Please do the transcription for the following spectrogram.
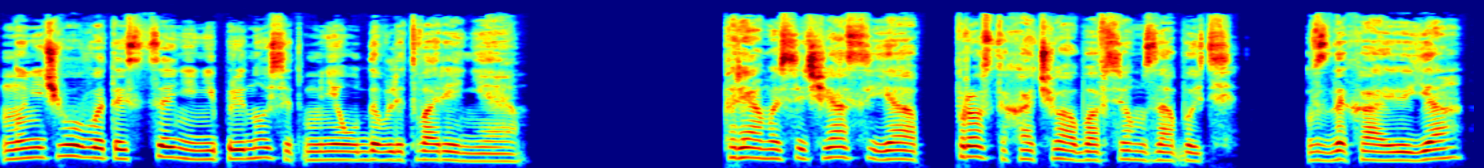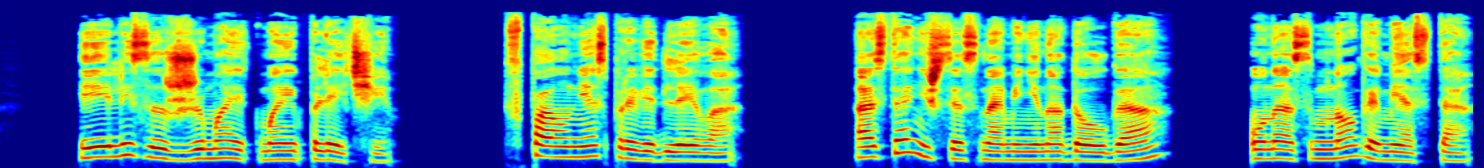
но ничего в этой сцене не приносит мне удовлетворения. Прямо сейчас я просто хочу обо всем забыть. Вздыхаю я, и Элиза сжимает мои плечи. «Вполне справедливо. Останешься с нами ненадолго, а? У нас много места».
